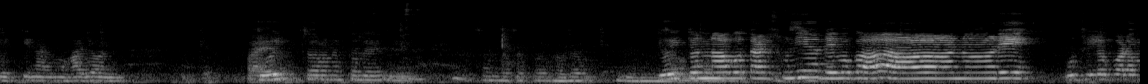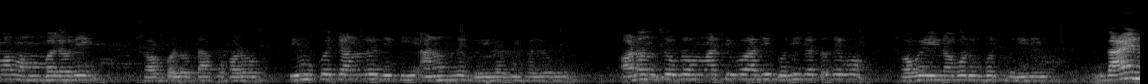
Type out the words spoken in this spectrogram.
ব্যক্তি নয় মহাজন। চরণের তলে চৈতন্য অবতার শুনিয়া দেবগণ রে, উঠিল পরম মঙ্গল রে। সকল তাপহর শ্রীমুখ চন্দ্র দেখি আনন্দে হইল বিহল রে। অনন্ত ব্রহ্মা শিব আদি করি যত দেব সবেই নবরূপ ধরি রে। গায়ন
